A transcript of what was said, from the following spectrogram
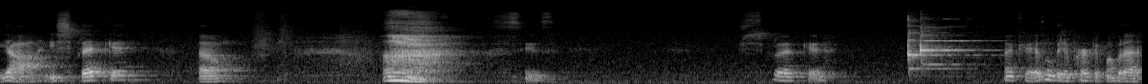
Ja, ich spreche. Oh. Ah, she's spreche. Okay, it's gonna be a perfect one, but I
